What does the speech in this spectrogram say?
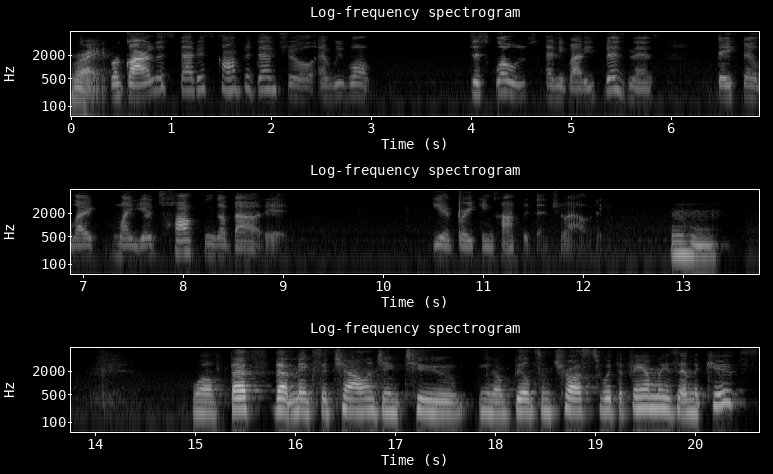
right. regardless that it's confidential and we won't disclose anybody's business, they feel like when you're talking about it, you're breaking confidentiality. hmm Well, that's that makes it challenging to, you know, build some trust with the families and the kids.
